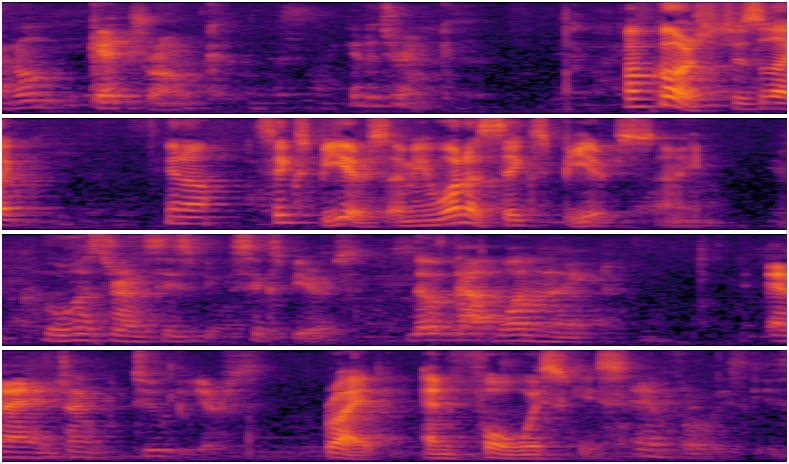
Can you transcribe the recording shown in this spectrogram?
I don't get drunk. I get a drink. Of course, just like, you know, six beers. I mean, what are six beers? I mean, who has drunk six, six beers? Though that one night, and I drank two beers. Right, and four whiskeys. And four whiskeys.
